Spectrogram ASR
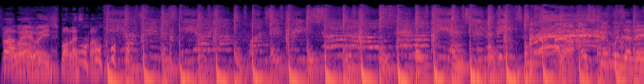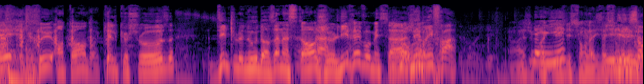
pas. Ouais, ouais. je m'en lasse pas. Alors, est-ce que vous avez cru entendre quelque chose? Dites-le nous dans un instant. Je lirai vos messages. On débriefera. Ouais, je crois qu'ils y sont là. Ça y est, ils y sont.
